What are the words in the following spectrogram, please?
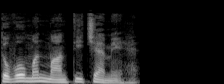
تو وہ من مانتی چہ میں ہے۔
